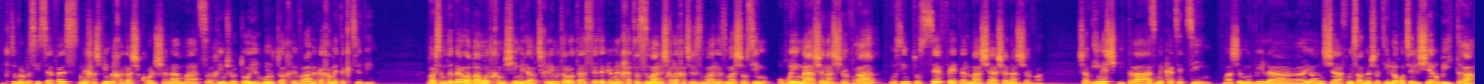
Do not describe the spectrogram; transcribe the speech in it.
תקצוב על בסיס אפס, מחשבים מחדש כל שנה מה הצרכים של אותו ארגון, אותו החברה, וככה מתקצבים. אבל כשאתה מדבר על 450 מיליארד שקלים אתה לא תעשה את זה כי אין לך את הזמן, יש לך לחץ של זמן, אז מה שעושים, רואים מה השנה שעברה, ועושים תוספת על מה שהיה השנה שעברה. עכשיו אם יש יתרה אז מקצצים, מה שמוביל לרעיון שאף משרד ממשלתי לא רוצה להישאר ביתרה,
